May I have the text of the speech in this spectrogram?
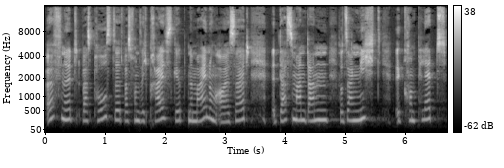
öffnet, was postet, was von sich preisgibt, eine Meinung äußert, dass man dann sozusagen nicht äh, komplett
